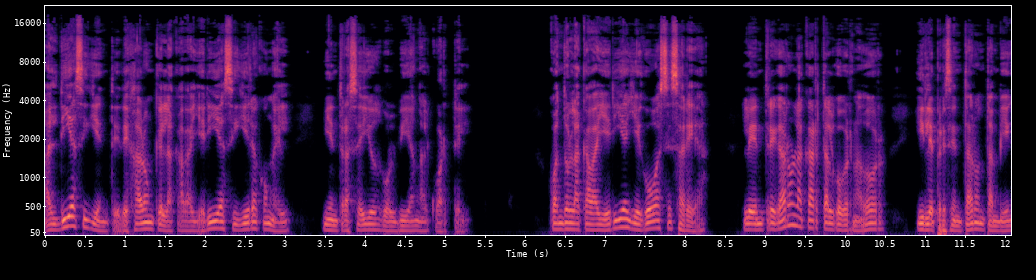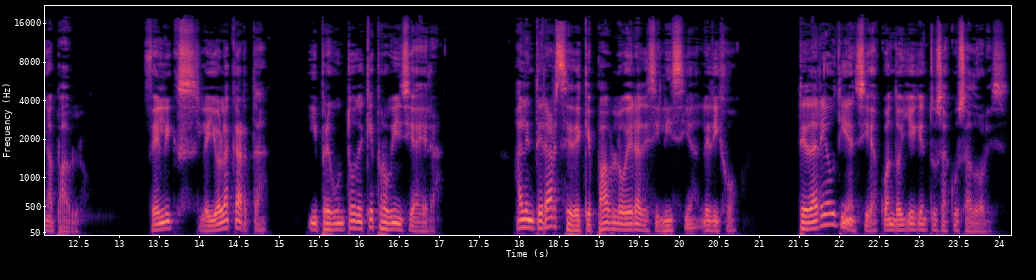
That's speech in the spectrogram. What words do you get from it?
Al día siguiente dejaron que la caballería siguiera con él mientras ellos volvían al cuartel. Cuando la caballería llegó a Cesarea, le entregaron la carta al gobernador y le presentaron también a Pablo. Félix leyó la carta y preguntó de qué provincia era. Al enterarse de que Pablo era de Cilicia, le dijo, Te daré audiencia cuando lleguen tus acusadores,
